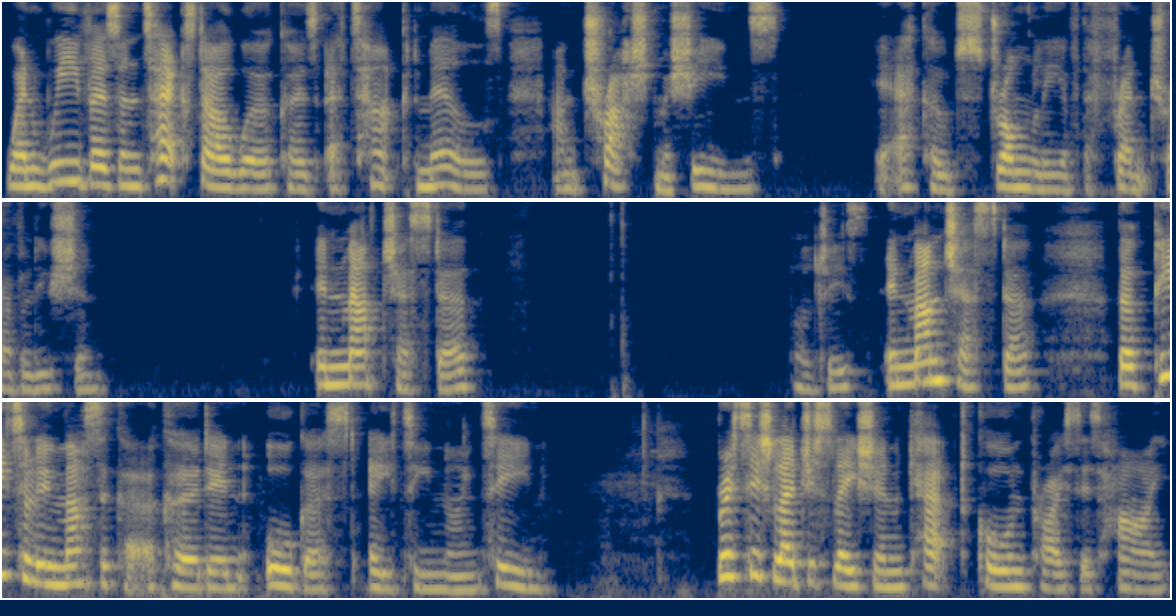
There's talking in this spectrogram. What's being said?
when weavers and textile workers attacked mills and trashed machines. It echoed strongly of the French Revolution. In Manchester, apologies, in Manchester, the Peterloo massacre occurred in August 1819. British legislation kept corn prices high,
